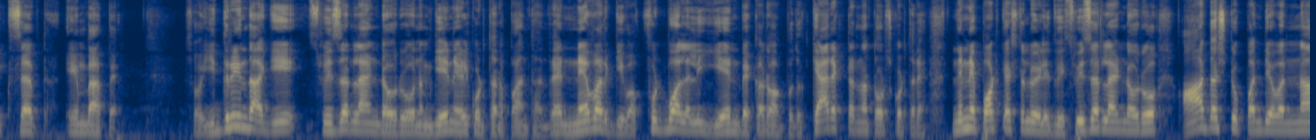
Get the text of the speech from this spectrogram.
ಎಕ್ಸೆಪ್ಟ್ ಎಂಬ್ಯಾಪೆ ಸೊ ಇದರಿಂದಾಗಿ ಸ್ವಿಟ್ಜರ್ಲ್ಯಾಂಡ್ ಅವರು ನಮ್ಗೇನು ಹೇಳ್ಕೊಡ್ತಾರಪ್ಪ ಅಂತಂದರೆ ನೆವರ್ ಗಿವ್ ಅಪ್ ಫುಟ್ಬಾಲಲ್ಲಿ ಏನು ಬೇಕಾದ್ರೂ ಆಗ್ಬೋದು. ಕ್ಯಾರೆಕ್ಟರ್ನ ತೋರಿಸ್ಕೊಡ್ತಾರೆ. ನಿನ್ನೆ ಪಾಡ್ಕಾಸ್ಟಲ್ಲೂ ಹೇಳಿದ್ವಿ ಸ್ವಿಟ್ಜರ್ಲ್ಯಾಂಡ್ ಅವರು ಆದಷ್ಟು ಪಂದ್ಯವನ್ನು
